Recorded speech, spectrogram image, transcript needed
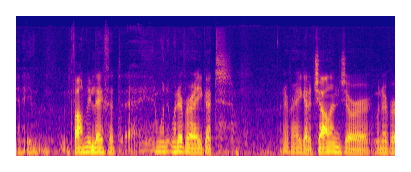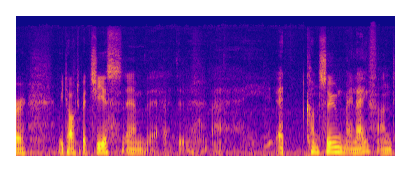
in, even family life, that uh, whenever I got whenever I got a challenge or whenever we talked about chase, um, uh, it consumed my life and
